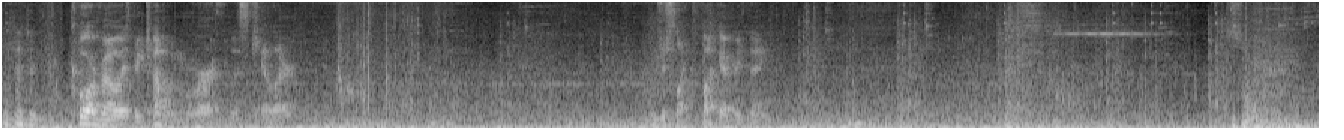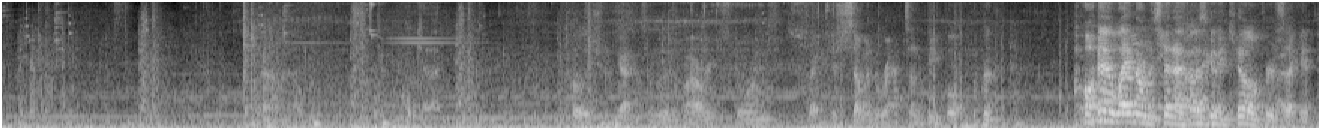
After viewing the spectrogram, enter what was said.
Corvo has become a worthless killer. I'm just like, fuck everything. Totally should have gotten some of the Devouring Swarms. So I could just summon rats on people. oh, I landed on his head. I thought I was gonna kill him for a second.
